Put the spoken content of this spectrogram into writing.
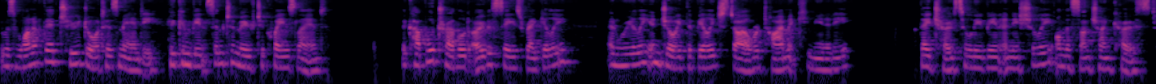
it was one of their two daughters, Mandy, who convinced them to move to Queensland. The couple travelled overseas regularly and really enjoyed the village style retirement community they chose to live in initially on the Sunshine Coast.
